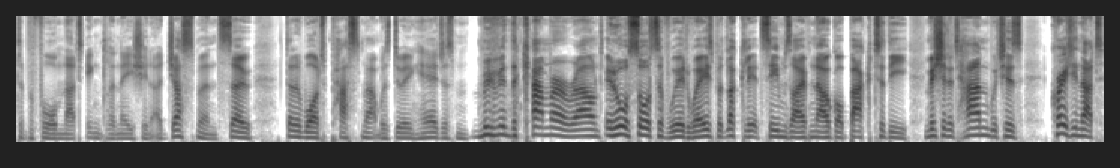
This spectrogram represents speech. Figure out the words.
to perform that inclination adjustment. So, don't know what past Matt was doing here, just moving the camera around in all sorts of weird ways. But luckily, it seems I've now got back to the mission at hand, which is creating that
